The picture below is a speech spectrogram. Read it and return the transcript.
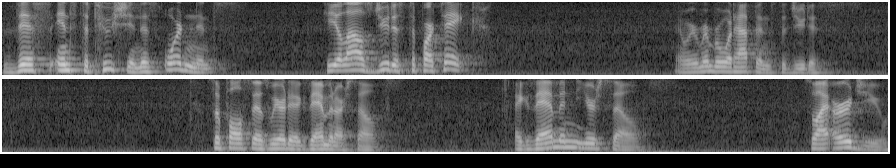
this institution, this ordinance, he allows Judas to partake. And we remember what happens to Judas. So Paul says we are to examine ourselves. Examine yourselves. So I urge you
